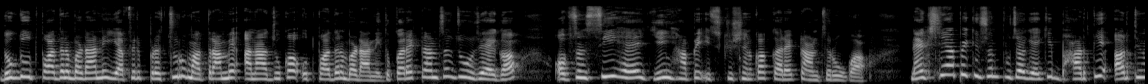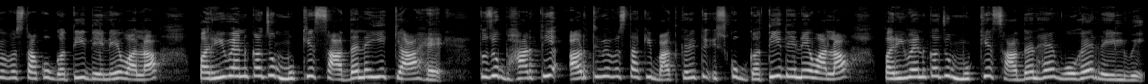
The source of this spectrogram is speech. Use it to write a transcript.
दुग्ध उत्पादन बढ़ाने या फिर प्रचुर मात्रा में अनाजों का उत्पादन बढ़ाने। तो करेक्ट आंसर जो हो जाएगा ऑप्शन सी है, ये यहाँ पे इस क्वेश्चन का करेक्ट आंसर होगा। नेक्स्ट यहाँ पे क्वेश्चन पूछा गया कि भारतीय अर्थव्यवस्था को गति देने वाला परिवहन का जो मुख्य साधन है, ये क्या है? तो जो भारतीय अर्थव्यवस्था की बात करें तो इसको गति देने वाला परिवहन का जो मुख्य साधन है, वो है रेलवे।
